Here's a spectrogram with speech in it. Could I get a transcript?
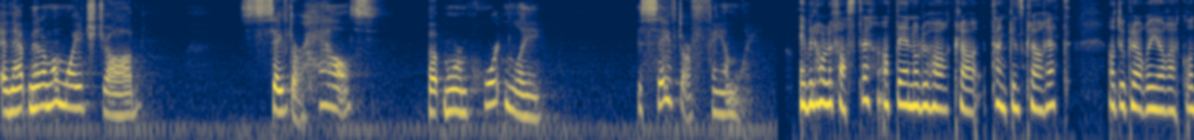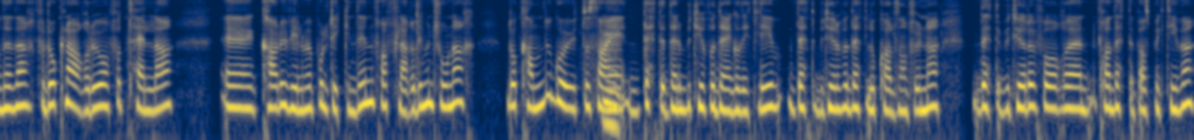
And that minimum wage job saved our house, but more importantly, it saved our family. Jeg vil holde fast til at det er når du har klar, tankens klarhet, at du klarer å gjøre akkurat det der. For da klarer du å fortelle hva du vil med politikken din fra flere dimensjoner. Da kan du gå ut og si Mm. dette det betyr for deg og ditt liv, dette betyr det for dette lokalsamfunnet, dette betyr det for, eh, fra dette perspektivet.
